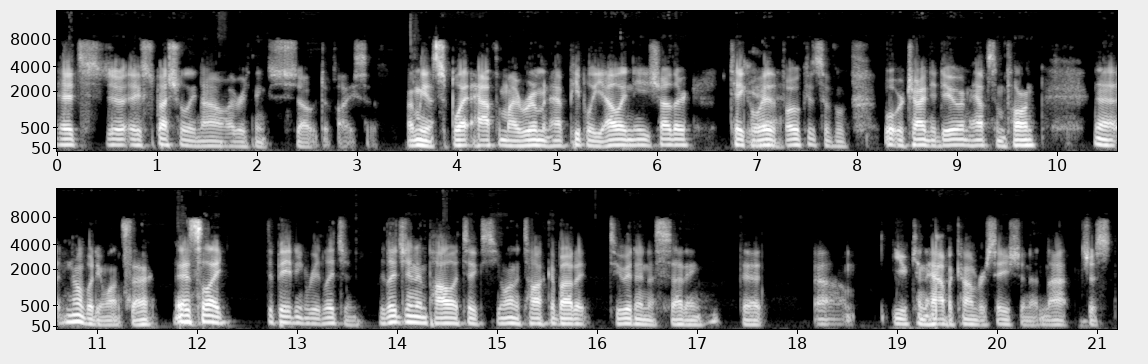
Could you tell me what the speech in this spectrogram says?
it's uh, especially now everything's so divisive. I'm gonna split half of my room and have people yelling at each other, take away the focus of what we're trying to do and have some fun. Uh, nobody wants that. It's like debating religion, religion and politics. You want to talk about it, do it in a setting that um, you can have a conversation and not just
